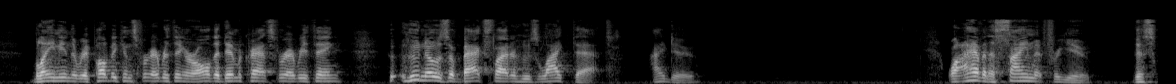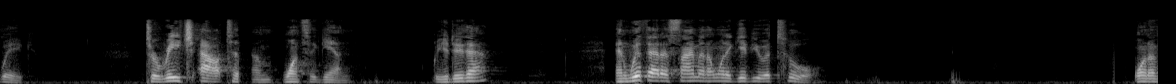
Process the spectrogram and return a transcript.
blaming the Republicans for everything or all the Democrats for everything. Who knows a backslider who's like that? I do. Well, I have an assignment for you this week to reach out to them once again. Will you do that? And with that assignment, I want to give you a tool one of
